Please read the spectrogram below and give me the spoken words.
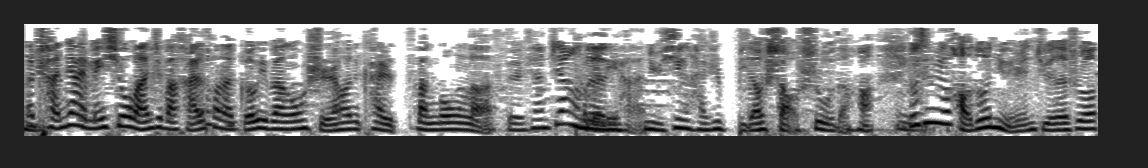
她产假也没休完就把孩子放在隔壁办公室，然后就开始办公了。对，像这样的女性还是比较少数的哈。尤其是有好多女人觉得说，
